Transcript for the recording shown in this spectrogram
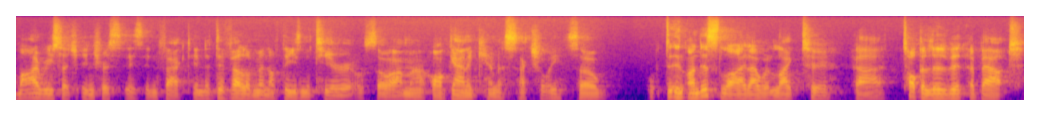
my research interest is, in fact, in the development of these materials. So I'm an organic chemist, actually. So on this slide, I would like to uh, talk a little bit about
